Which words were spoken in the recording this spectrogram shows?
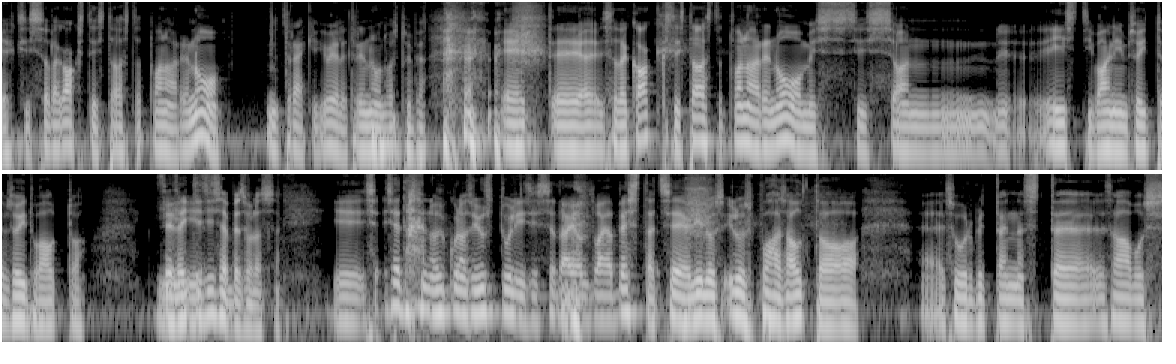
ehk siis sada kaksteist aastat vana Renault, nüüd rääkige veel, et Renault vastu ei pea, et eh, sada kaksteist aastat vana Renault, mis siis on Eesti vanim sõitev sõiduauto. See sõitis ise pesulasse? seda, no kuna see just tuli, siis seda ei olnud vaja pesta, et see oli ilus, ilus puhas auto äh, Suurbritanniast äh, saabus,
